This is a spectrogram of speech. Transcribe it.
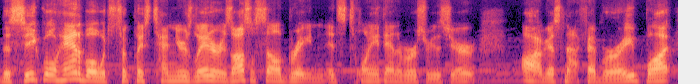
the sequel Hannibal, which took place 10 years later, is also celebrating its 20th anniversary this year, August, not February. But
